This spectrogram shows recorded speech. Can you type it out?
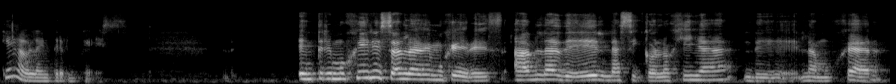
qué habla entre mujeres? Entre mujeres habla de mujeres, habla de la psicología de la mujer.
